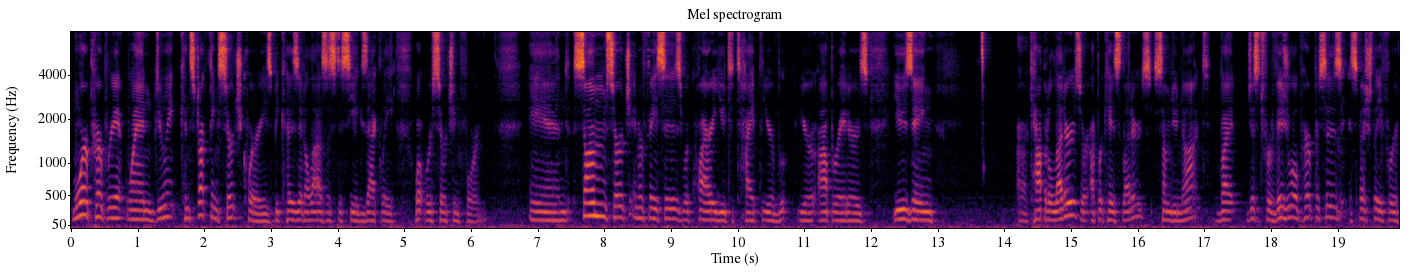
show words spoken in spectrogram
more appropriate when doing constructing search queries because it allows us to see exactly what we're searching for. And some search interfaces require you to type your, your operators using uh, capital letters or uppercase letters. Some do not, but just for visual purposes, especially if we're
